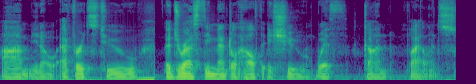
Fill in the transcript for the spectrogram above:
um, you know efforts to address the mental health issue with gun violence.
